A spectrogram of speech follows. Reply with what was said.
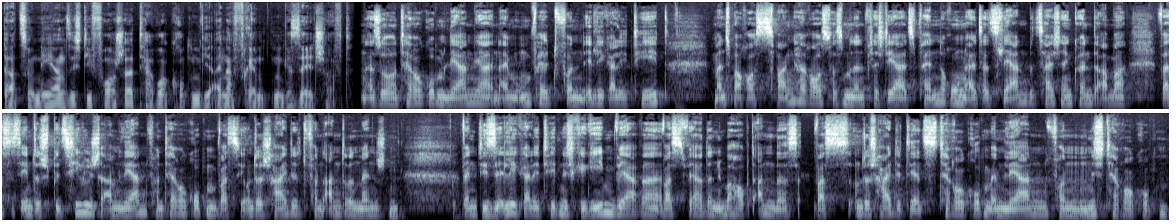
Dazu nähern sich die Forscher Terrorgruppen wie einer fremden Gesellschaft. Also Terrorgruppen lernen ja in einem Umfeld von Illegalität, manchmal auch aus Zwang heraus, was man dann vielleicht eher als Veränderung als als Lernen bezeichnen könnte. Aber was ist eben das Spezifische am Lernen von Terrorgruppen, was sie unterscheidet von anderen Menschen? Wenn diese Illegalität nicht gegeben wäre, was wäre dann überhaupt anders? Was unterscheidet jetzt Terrorgruppen im Lernen von Nicht-Terrorgruppen?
